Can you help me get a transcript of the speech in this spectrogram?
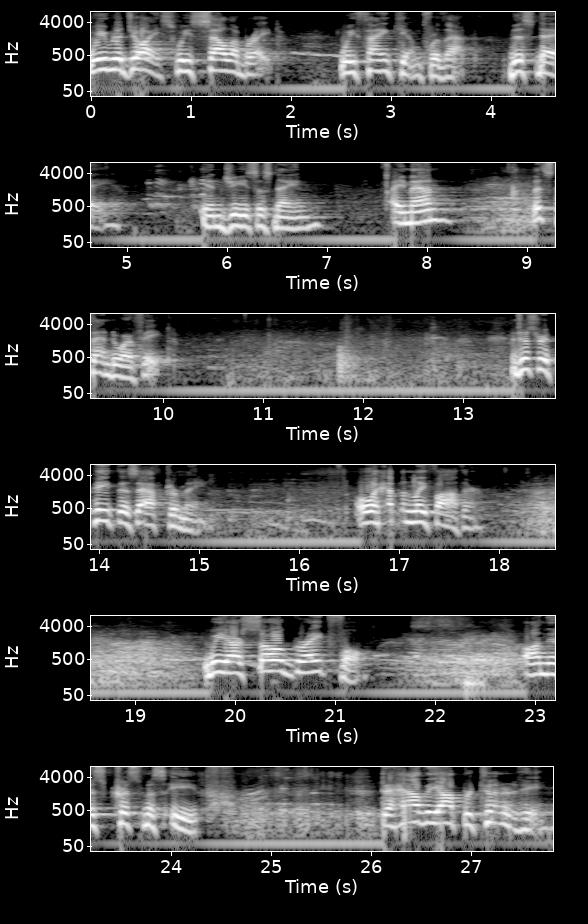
We rejoice, we celebrate We thank Him for that this day in Jesus' name. Amen. Let's stand to our feet. And just repeat this after me. Oh, Heavenly Father, we are so grateful on this Christmas Eve to have the opportunity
